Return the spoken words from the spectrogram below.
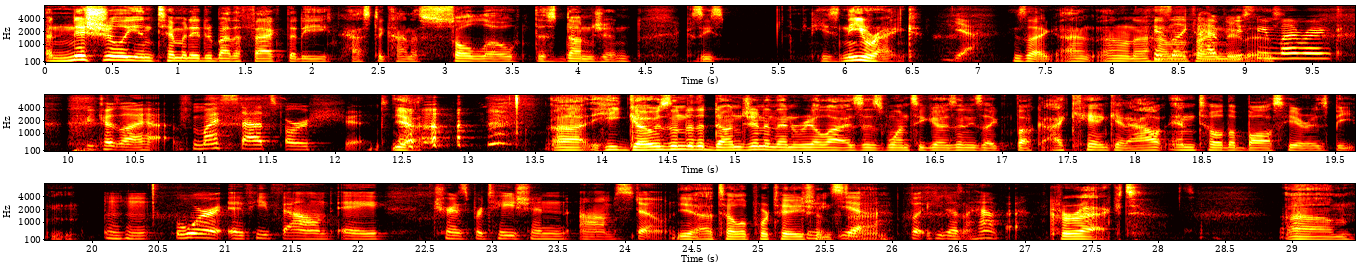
initially intimidated by the fact that he has to kind of solo this dungeon because he's I mean, he's knee rank. Yeah. He's like, I, I don't know how He's I'm like, have you seen this. my rank? Because I have. My stats are shit. yeah. Uh, he goes into the dungeon and then realizes once he goes in, he's like, "Fuck, I can't get out until the boss here is beaten." Or if he found a transportation um, stone. Yeah, a teleportation He- stone. yeah, but he doesn't have that. Correct. Um,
